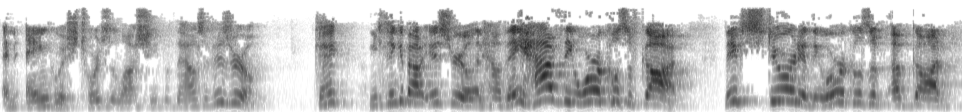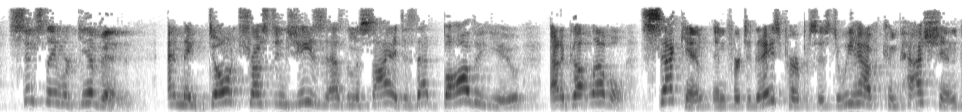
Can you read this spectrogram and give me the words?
and anguish towards the lost sheep of the house of Israel? Okay? When you think about Israel and how they have the oracles of God, they've stewarded the oracles of, of God since they were given, and they don't trust in Jesus as the Messiah. Does that bother you at a gut level? Second, and for today's purposes, do we have compassion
